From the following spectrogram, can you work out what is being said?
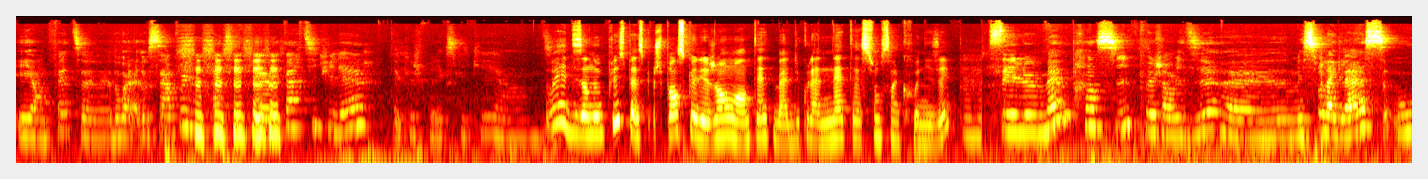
Et en fait, euh, donc voilà, donc c'est un peu une pratique particulière. Peut-être que je peux l'expliquer. ouais, disons-nous plus parce que je pense que les gens ont en tête bah, du coup la natation synchronisée. Mhm. C'est le même principe, j'ai envie de dire, euh, mais sur la glace où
